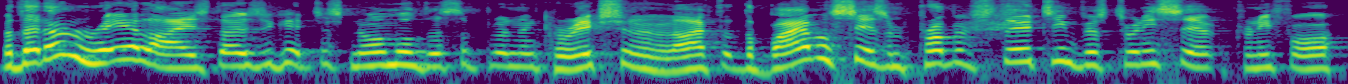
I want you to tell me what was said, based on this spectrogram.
But they don't realize, those who get just normal discipline and correction in life, that the Bible says in Proverbs 13, verse 27, 24,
